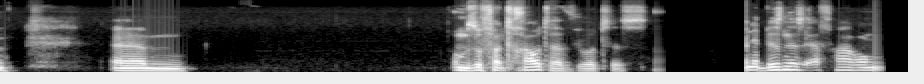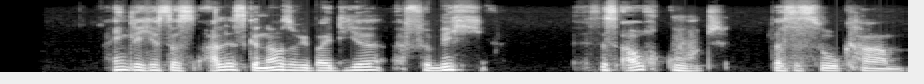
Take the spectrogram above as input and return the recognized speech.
ähm, umso vertrauter wird es. Eine Business-Erfahrung, eigentlich ist das alles genauso wie bei dir für mich es ist auch gut, dass es so kam.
